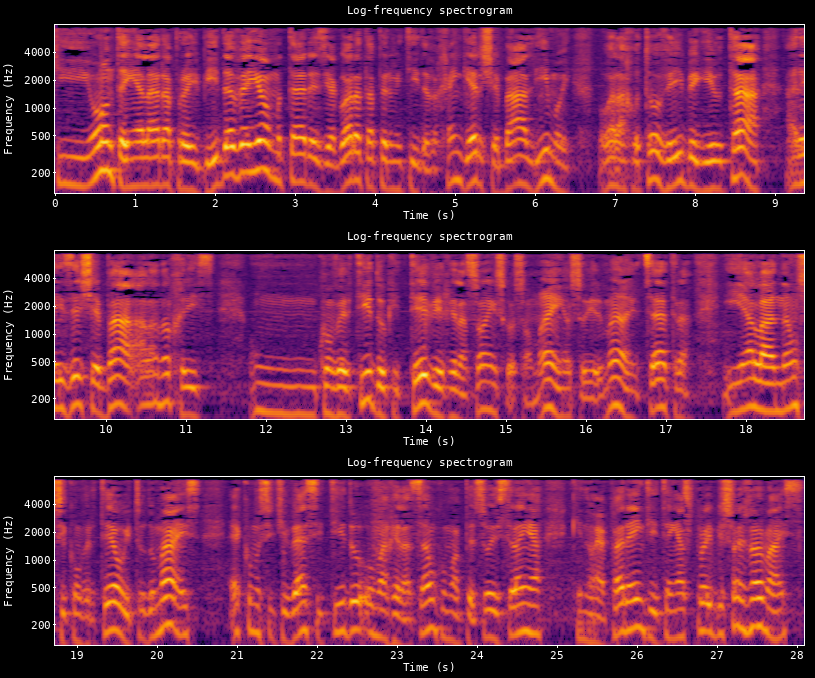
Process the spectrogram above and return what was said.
que ontem ela era proibida, veio muteres e agora está permitida. Vechenger Sheba Alimoi, ou Alachotó Vei Begiutá, Areize Sheba Alanochris. Um convertido que teve relações com a sua mãe, a sua irmã, etc., e ela não se converteu e tudo mais, é como se tivesse tido uma relação com uma pessoa estranha que não é parente e tem as proibições normais.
